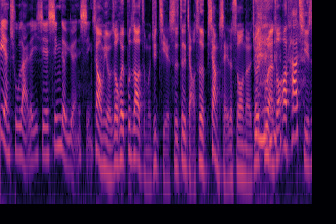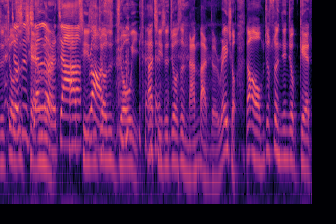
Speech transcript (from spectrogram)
变出来的一些新的原型。像我们有时候会不知道怎么去解释这个角色像谁的时候呢，就会突然说：“ 哦，他其实就是 Chandler 加他其实就是 Joey，他其实就是男版的 Rachel。”然后我们就瞬间就 get。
